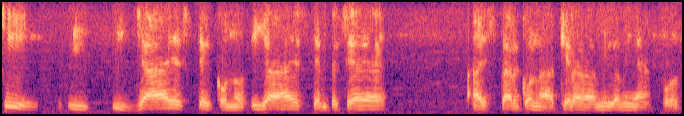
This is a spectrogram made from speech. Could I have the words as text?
Sí, y, y ya este y ya este empecé a, estar con la que era amiga mía, pues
